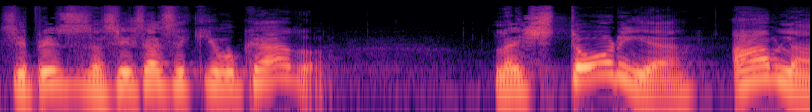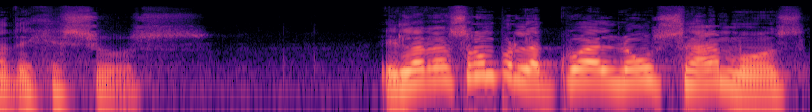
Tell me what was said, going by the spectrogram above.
si piensas así estás equivocado. La historia habla de Jesús. Y la razón por la cual no usamos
